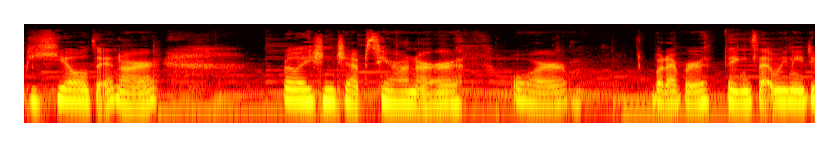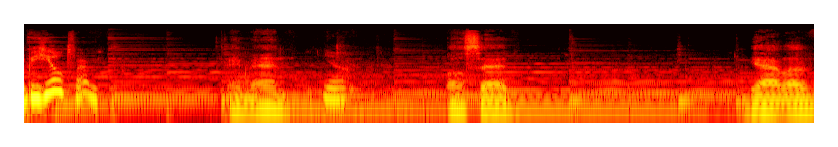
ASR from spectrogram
be healed in our relationships here on earth or whatever things that we need to be healed from. Amen. Yeah. Well said. Yeah, I love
